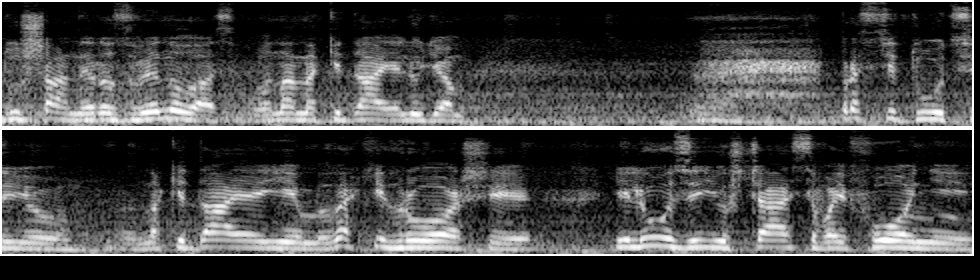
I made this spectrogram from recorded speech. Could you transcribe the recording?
душа не розвинулась, вона накидає людям проституцію, накидає їм легкі гроші, ілюзію щастя в айфоні,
